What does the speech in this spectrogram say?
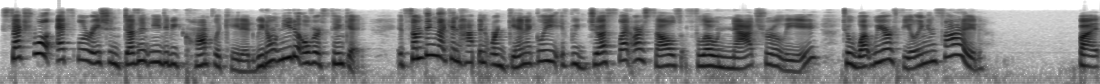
Sexual exploration doesn't need to be complicated. We don't need to overthink it. It's something that can happen organically if we just let ourselves flow naturally to what we are feeling inside. But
